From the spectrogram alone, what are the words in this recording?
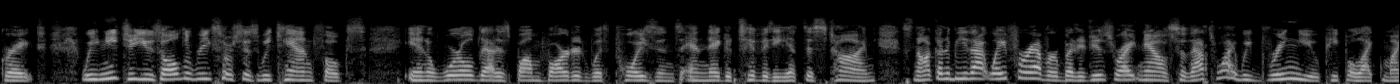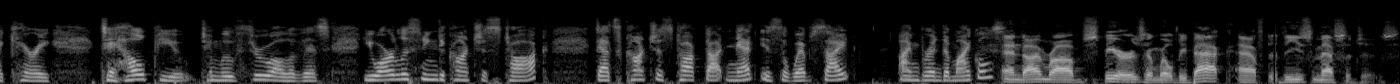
Great. We need to use all the resources we can, folks, in a world that is bombarded with poisons and negativity at this time. It's not going to be that way forever, but it is right now. So that's why we bring you people like Mike Carey to help you to move through all of this. You are listening to Conscious Talk. That's conscioustalk.net is the website. I'm Brenda Michaels. And I'm Rob Spears, and we'll be back after these messages.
